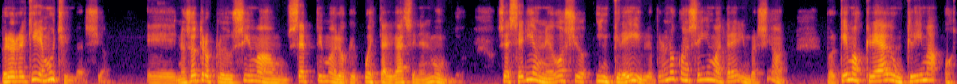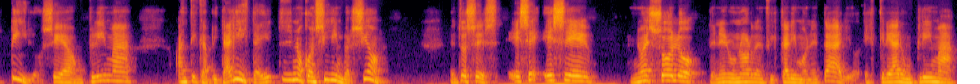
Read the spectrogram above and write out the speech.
pero requiere mucha inversión. Eh, nosotros producimos a un séptimo de lo que cuesta el gas en el mundo. O sea, sería un negocio increíble, pero no conseguimos atraer inversión, porque hemos creado un clima hostil, o sea, un clima anticapitalista y entonces no consigue inversión. Entonces, ese no es solo tener un orden fiscal y monetario, es crear un clima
